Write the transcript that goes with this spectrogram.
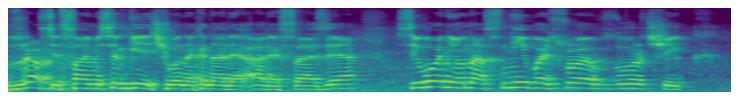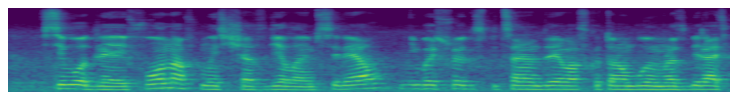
Здравствуйте, с вами Сергей, вы на канале Алекс Азия. Сегодня у нас небольшой обзорчик всего для айфонов. Мы сейчас делаем сериал небольшой специально для вас, в котором будем разбирать,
